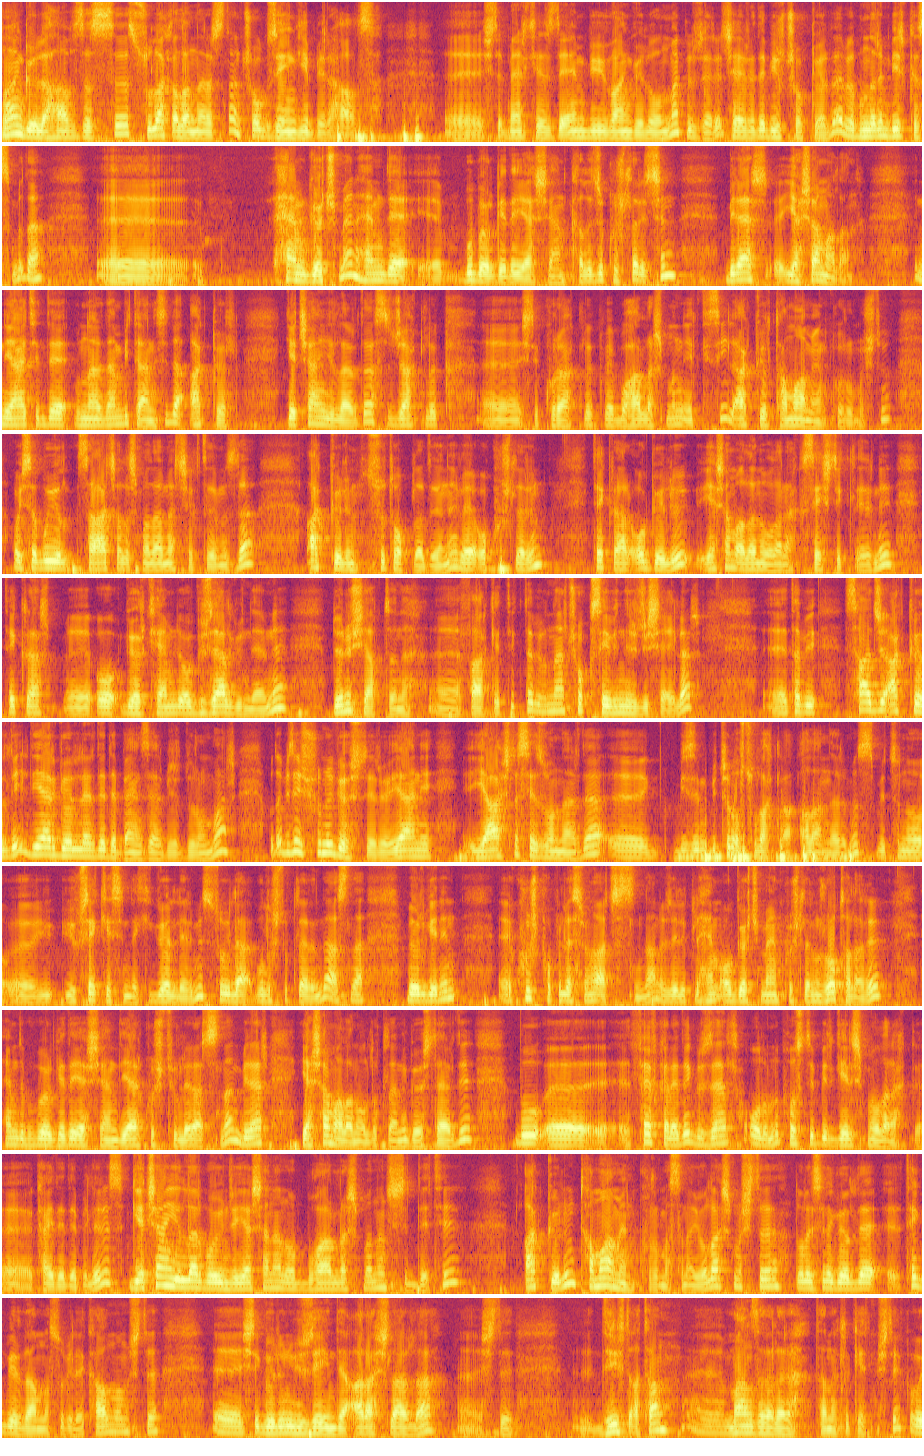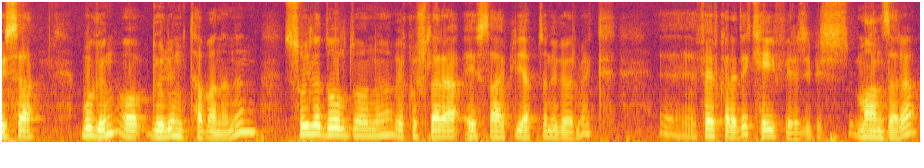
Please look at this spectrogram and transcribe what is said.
Van Gölü Havzası sulak alanlar açısından çok zengin bir havza. Ee, işte merkezde en büyük Van Gölü olmak üzere çevrede birçok göl var ve bunların bir kısmı da e, hem göçmen hem de e, bu bölgede yaşayan kalıcı kuşlar için birer yaşam alanı. Nihayetinde bunlardan bir tanesi de Akgöl. Geçen yıllarda sıcaklık, e, işte kuraklık ve buharlaşmanın etkisiyle Akgöl tamamen kurumuştu. Oysa bu yıl saha çalışmalarına çıktığımızda Akgöl'ün su topladığını ve o kuşların tekrar o gölü yaşam alanı olarak seçtiklerini, tekrar e, o görkemli, o güzel günlerine dönüş yaptığını e, fark ettik. Tabii bunlar çok sevindirici şeyler. E, tabii sadece Akgöl değil diğer göllerde de benzer bir durum var. Bu da bize şunu gösteriyor. Yani yağışlı sezonlarda e, bizim bütün o sulak alanlarımız, bütün o e, yüksek kesimdeki göllerimiz suyla buluştuklarında aslında bölgenin e, kuş popülasyonu açısından özellikle hem o göçmen kuşların rotaları hem de bu bölgede yaşayan diğer kuş türleri açısından birer yaşam alanı olduklarını gösterdi. Bu e, fevkalade güzel, olumlu, pozitif bir gelişme olarak e, kaydedebiliriz. Geçen yıllar boyunca yaşanan o buharlaşmanın şiddeti Akgöl'ün tamamen kurumasına yol açmıştı. Dolayısıyla gölde e, tek bir damla su bile kalmamıştı. E, işte gölün yüzeyinde araçlarla e, işte e, drift atan manzaralara tanıklık etmiştik. Oysa bugün o gölün tabanının suyla dolduğunu ve kuşlara ev sahipliği yaptığını görmek fevkalade keyif verici bir manzara.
